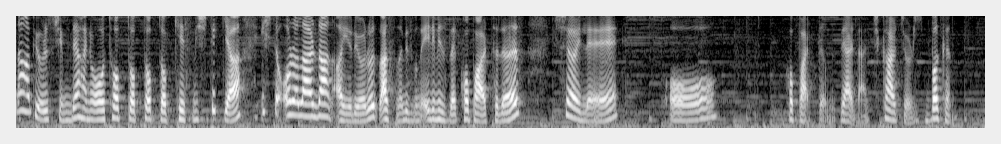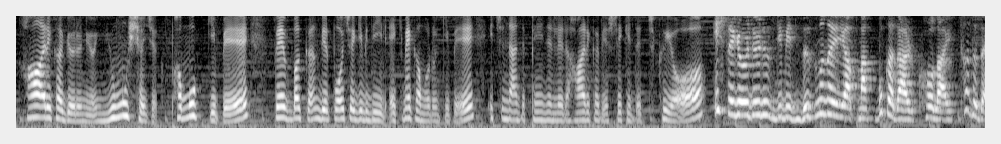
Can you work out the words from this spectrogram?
Ne yapıyoruz şimdi? Hani o top top top top kesmiştik ya. İşte oralardan ayırıyoruz. Aslında biz bunu elimizle kopartırız. Şöyle o koparttığımız yerden çıkartıyoruz. Bakın harika görünüyor. Yumuşacık, pamuk gibi ve bakın bir poğaça gibi değil, ekmek hamuru gibi. İçinden de peynirleri harika bir şekilde çıkıyor. İşte gördüğünüz gibi dızmanayı yapmak bu kadar kolay, tadı da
